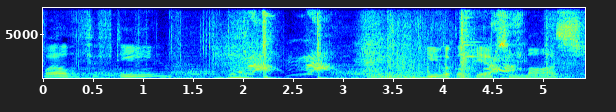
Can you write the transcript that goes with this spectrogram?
Twelve, fifteen. You look like you have some moss.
